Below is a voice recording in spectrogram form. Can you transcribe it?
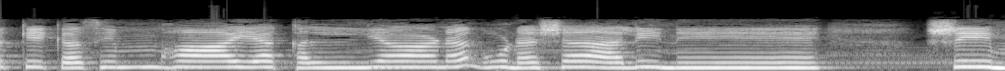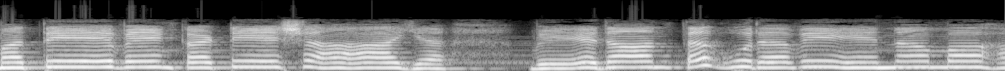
कवितार्किकसिंहाय कल्याणगुणशालिने श्रीमते वेङ्कटेशाय वेदान्तगुरवे नमः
